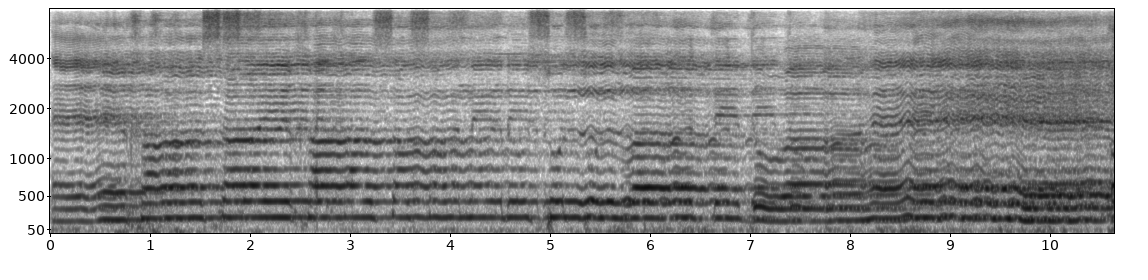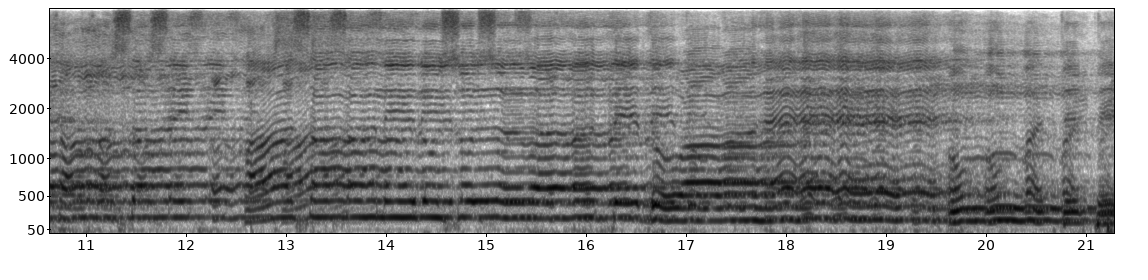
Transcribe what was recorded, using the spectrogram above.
اے خاصا خاصان رسول وقت دعا ہے۔ خاصا خاصان رسول وقت دعا ہے۔ امت پہ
